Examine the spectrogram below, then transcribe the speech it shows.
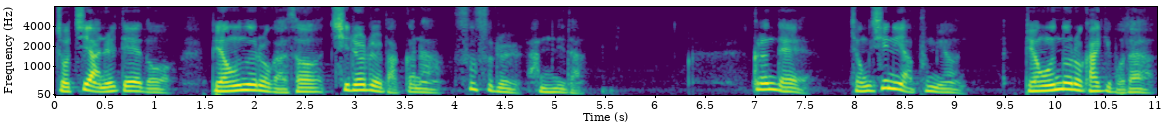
좋지 않을 때에도 병원으로 가서 치료를 받거나 수술을 합니다. 그런데 정신이 아프면 병원으로 가기보다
